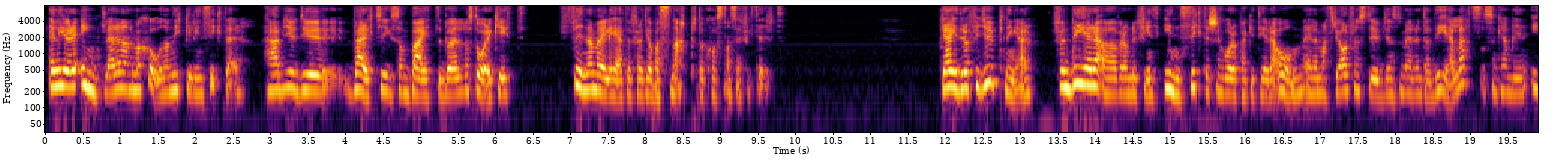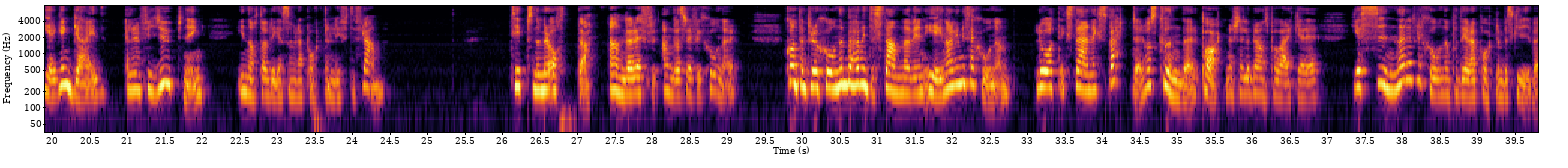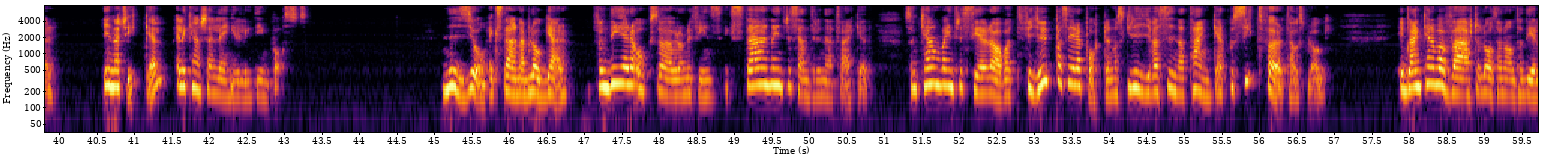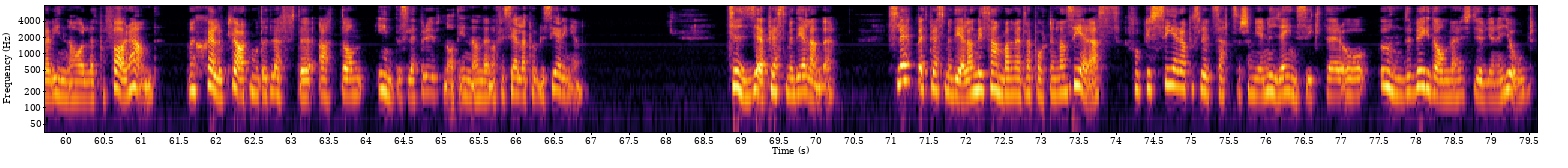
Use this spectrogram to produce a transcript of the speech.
Eller gör det enklare en animation av nyckelinsikter. Här bjuder ju verktyg som Biteable och StoryKit fina möjligheter för att jobba snabbt och kostnadseffektivt. Guider och fördjupningar. Fundera över om det finns insikter som går att paketera om eller material från studien som ännu inte har delats och som kan bli en egen guide eller en fördjupning i något av det som rapporten lyfter fram. Tips nummer 8. Andra ref andras reflektioner. Contentproduktionen behöver inte stanna vid den egna organisationen Låt externa experter hos kunder, partners eller branschpåverkare ge sina reflektioner på det rapporten beskriver i en artikel eller kanske en längre LinkedIn-post. 9. Externa bloggar. Fundera också över om det finns externa intressenter i nätverket som kan vara intresserade av att fördjupa sig i rapporten och skriva sina tankar på sitt företagsblogg. Ibland kan det vara värt att låta någon ta del av innehållet på förhand men självklart mot ett löfte att de inte släpper ut något innan den officiella publiceringen. 10. Pressmeddelande. Släpp ett pressmeddelande i samband med att rapporten lanseras. Fokusera på slutsatser som ger nya insikter och underbygg dem med hur studien är gjord.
